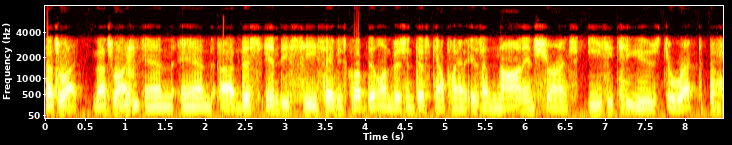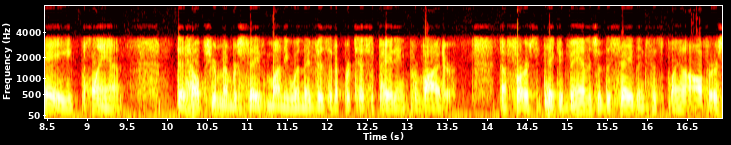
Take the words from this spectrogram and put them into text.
That's right. That's right. Mm-hmm. And and uh, this NDC Savings Club Dental and Vision Discount Plan is a non-insurance, easy-to-use, direct pay plan that helps your members save money when they visit a participating provider. Now, first, to take advantage of the savings this plan offers,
